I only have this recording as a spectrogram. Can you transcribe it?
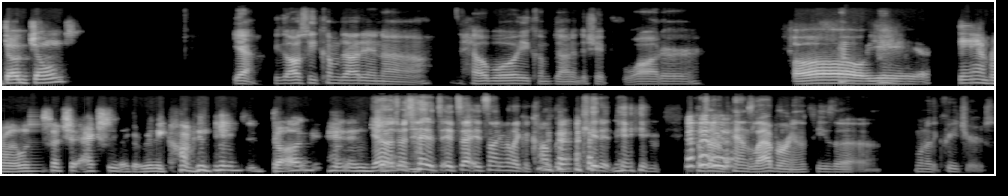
Doug Jones. Yeah, he also he comes out in uh Hellboy. He comes out in The Shape of Water. Oh yeah. Damn, bro, it was such a actually like a really common name, Doug and, and Yeah, that's what I Jones. said. It's it's it's not even like a complicated name. He comes out in Pan's Labyrinth. He's uh one of the creatures.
